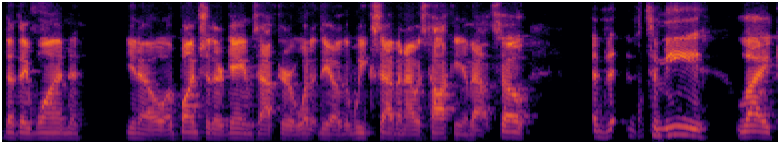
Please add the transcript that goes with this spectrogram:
that they won, you know, a bunch of their games after what you know the week seven I was talking about. So th- to me, like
